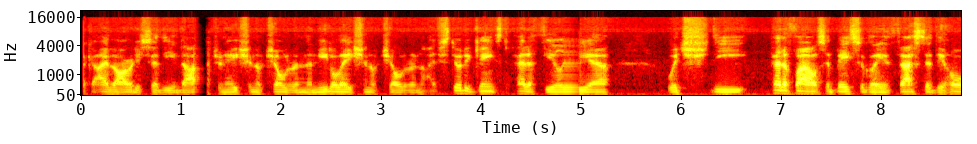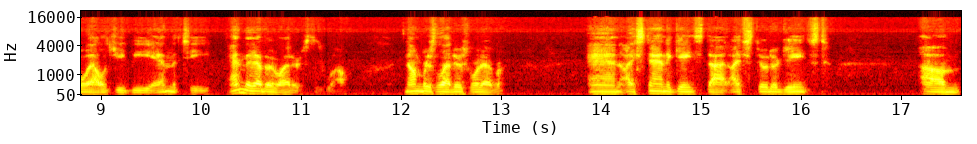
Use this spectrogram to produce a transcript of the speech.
like I've already said, the indoctrination of children, the mutilation of children. I've stood against pedophilia, which the pedophiles have basically infested the whole LGB and the T and the other letters as well, numbers, letters, whatever. And I stand against that. I've stood against, um,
